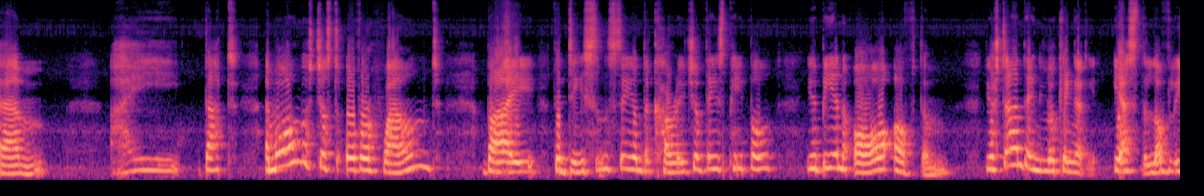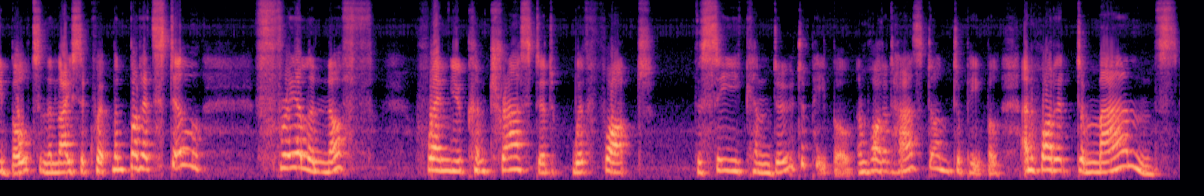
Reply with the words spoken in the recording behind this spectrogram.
um, I that I'm almost just overwhelmed by the decency and the courage of these people. You'd be in awe of them. You're standing looking at yes, the lovely boats and the nice equipment, but it's still frail enough when you contrast it with what the sea can do to people and what it has done to people and what it demands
